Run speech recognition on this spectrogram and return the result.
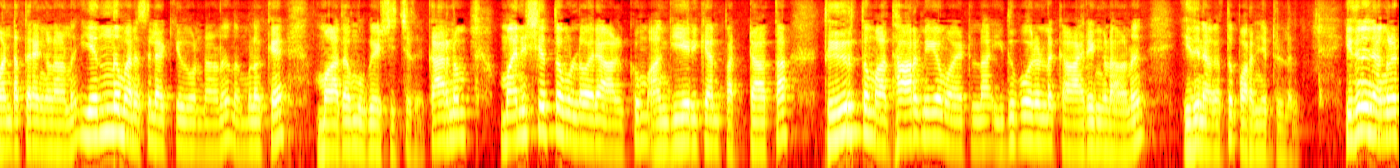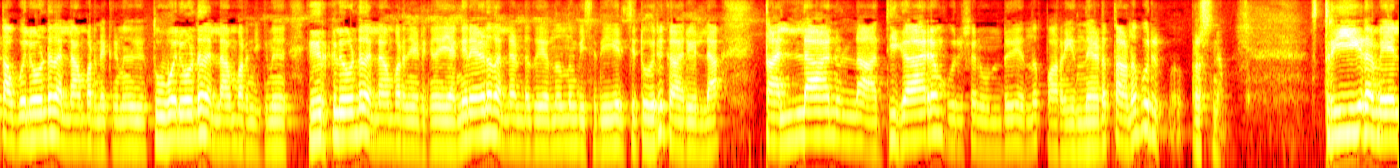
മണ്ടത്തരങ്ങളാണ് എന്ന് മനസ്സിലാക്കിയത് കൊണ്ടാണ് നമ്മളൊക്കെ മതം ഉപേക്ഷിച്ചത്. കാരണം മനുഷ്യത്വമുള്ള ഒരാൾക്കും അംഗീകരിക്കാൻ പറ്റാത്ത തീർത്തും അധാർമികമായിട്ടുള്ള ഇതുപോലുള്ള കാര്യങ്ങളാണ് ഇതിനകത്ത് പറഞ്ഞിട്ടുള്ളത്. ഇതിന് ഞങ്ങൾ ടവലുകൊണ്ട് തല്ലാൻ പറഞ്ഞിരിക്കുന്നത് തൂവലുകൊണ്ട് തല്ലാൻ പറഞ്ഞിരിക്കുന്നത് ഈർക്കിലുകൊണ്ട് തല്ലാൻ പറഞ്ഞിരിക്കുന്നത് എങ്ങനെയാണ് തല്ലേണ്ടത് എന്നൊന്നും വിശദീകരിച്ചിട്ട് ഒരു കാര്യമില്ല. തല്ലാനുള്ള അധികാരം പുരുഷനുണ്ട് എന്ന് പറയുന്നിടത്താണ് പ്രശ്നം. സ്ത്രീയുടെ മേൽ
